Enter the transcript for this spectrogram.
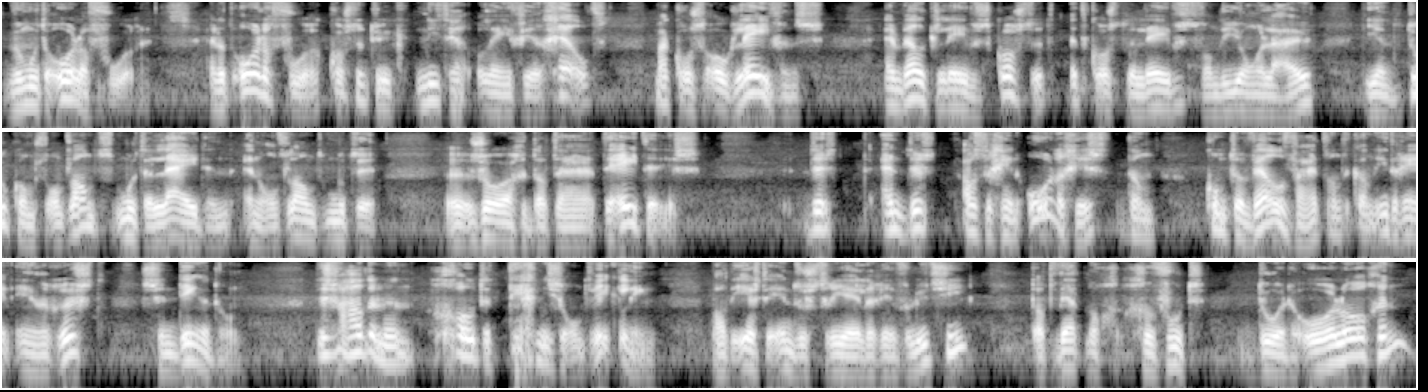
we moeten oorlog voeren. En dat oorlog voeren kost natuurlijk niet alleen veel geld, maar kost ook levens. En welke levens kost het? Het kost de levens van de jongelui die in de toekomst ons land moeten leiden en ons land moeten uh, zorgen dat er te eten is. Dus, en dus als er geen oorlog is, dan komt er welvaart, want dan kan iedereen in rust zijn dingen doen. Dus we hadden een grote technische ontwikkeling. We hadden eerst de industriële revolutie. Dat werd nog gevoed door de oorlogen.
